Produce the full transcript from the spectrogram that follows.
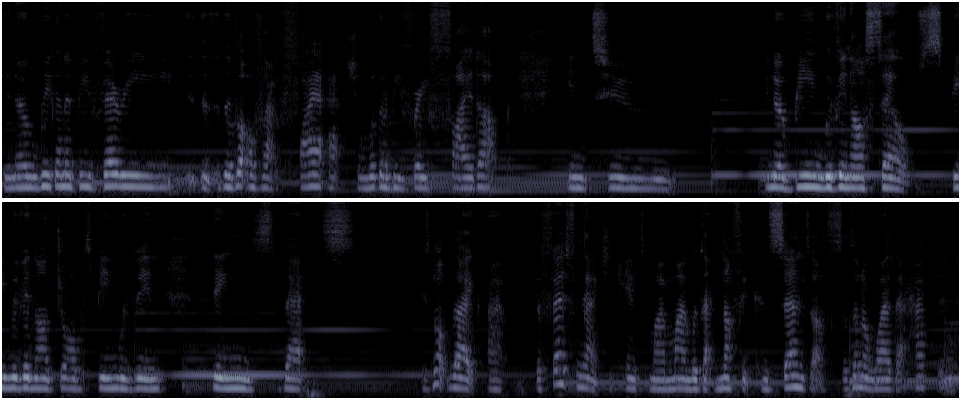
you know, we're going to be very, a lot of like fire action. We're going to be very fired up into, you know, being within ourselves, being within our jobs, being within things that it's not like I, the first thing that actually came to my mind was that nothing concerns us. I don't know why that happened.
